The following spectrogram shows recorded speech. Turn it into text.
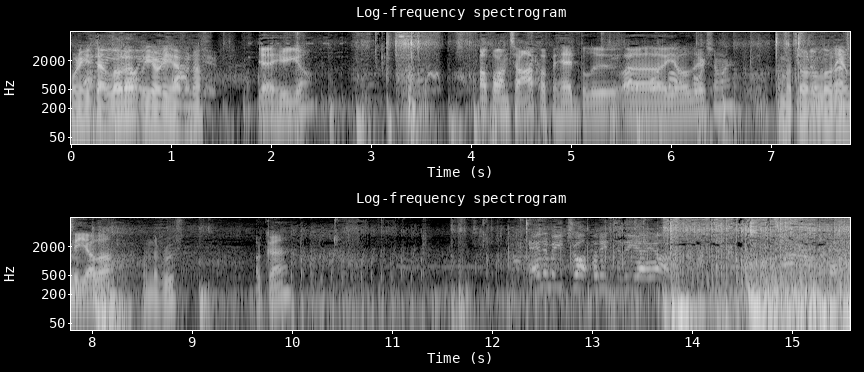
Want to get that loadout? We already have enough. Yeah, here you go. Up on top, up ahead, blue, uh, yellow there somewhere. I'm gonna throw the To the loading on the the, yellow. on the roof. Okay. Enemy dropping into the AO. Enemy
